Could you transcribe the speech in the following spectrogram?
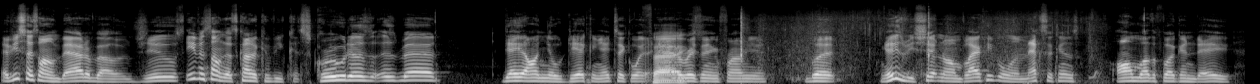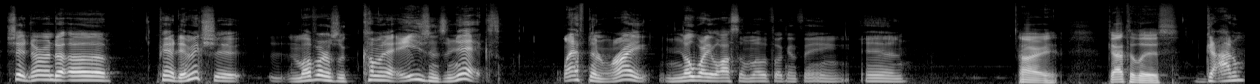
If you say something bad about Jews, even something that's kind of can be construed as as bad, they on your dick and they take away Facts. everything from you. But they just be shitting on black people and Mexicans all motherfucking day. Shit during the uh pandemic shit, motherfuckers were coming at Asians next. Left and right. Nobody lost a motherfucking thing. And all right, got the list. got him.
